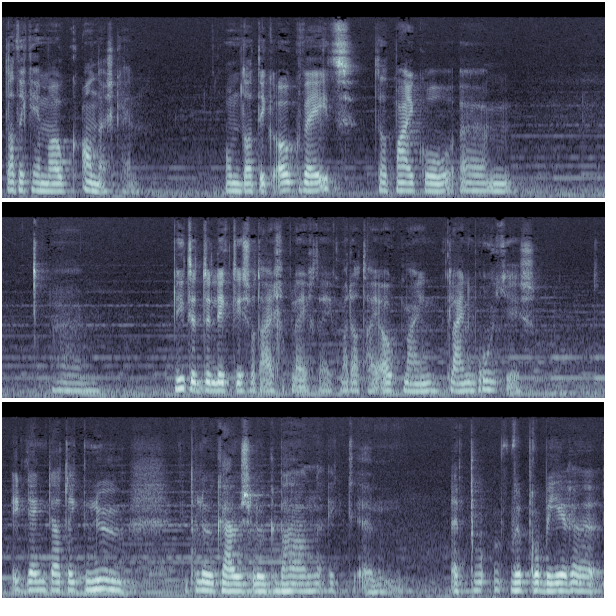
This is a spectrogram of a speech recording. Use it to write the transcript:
Dat ik hem ook anders ken. Omdat ik ook weet dat Michael ehm, ehm, niet het delict is wat hij gepleegd heeft, maar dat hij ook mijn kleine broertje is. Ik denk dat ik nu. Heb een leuk huis, leuke baan. Ik, we proberen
